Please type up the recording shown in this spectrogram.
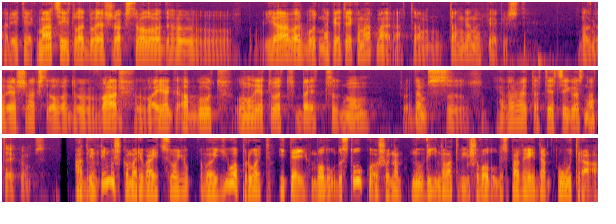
arī tiek mācīta latviešu rakstu valoda. Jā, varbūt nepietiekamā apmērā. Tam, tam gan var piekrist. Latviešu rakstu valodu var, vajag apgūt un lietot, bet, nu, protams, ievērojot attiecīgos noteikumus. Agrim Timuškam arī vaicoju, vai joprot itei valodas tulkošana no vīna latviešu valodas paveida otrā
